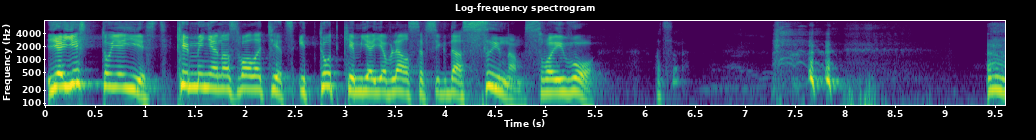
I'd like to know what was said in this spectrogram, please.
Я есть, то я есть, кем меня назвал Отец, и тот, кем я являлся всегда, сыном своего Отца.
